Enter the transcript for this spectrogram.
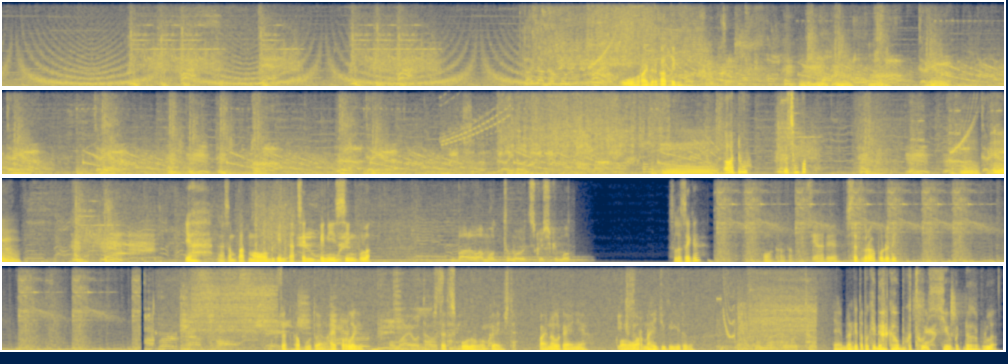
Uh, rider cutting. Hmm, hmm, hmm, aduh, gak sempet. sempat mau bikin cutscene finishing pula. Selesai kah? oh ternyata masih ada ya. Set berapa udah nih? Set Kabuto yang hyper lagi. Set 10 oke. Okay. final kayaknya ya. kalau warna hijau gitu tuh. Jangan bilang kita pakai Dark Kabuto. Iya bener pula.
